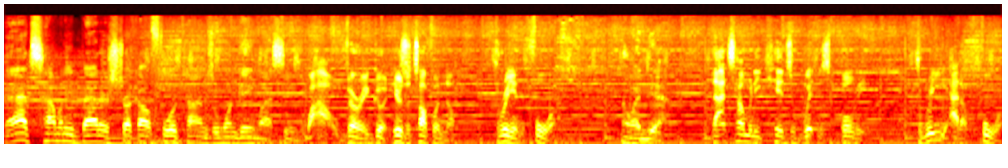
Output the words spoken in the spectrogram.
That's how many batters struck out four times in one game last season. Wow, very good. Here's a tough one, though three and four. No idea. That's how many kids witnessed bullying. Three out of four.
